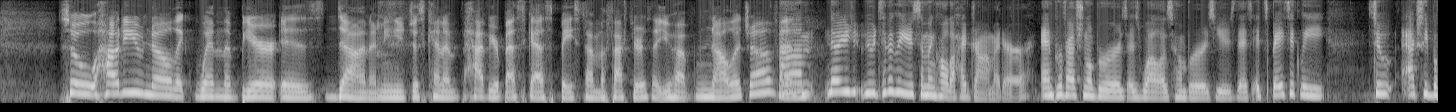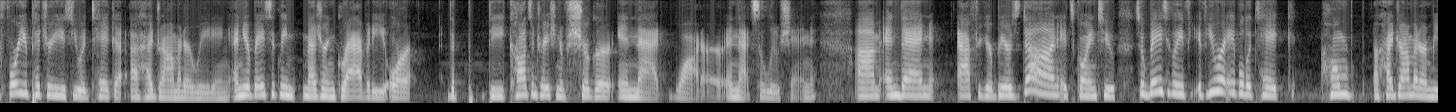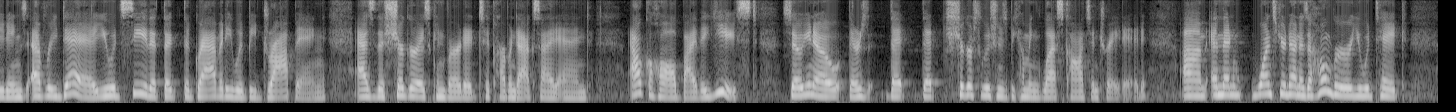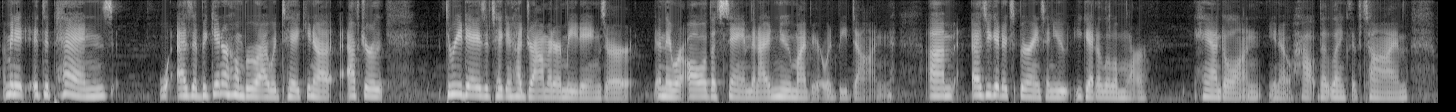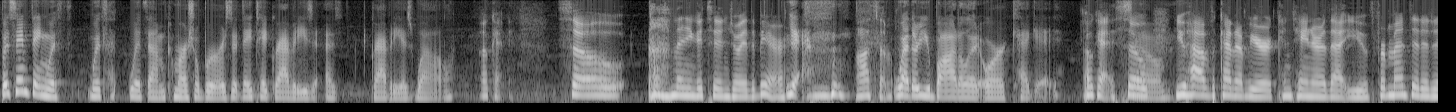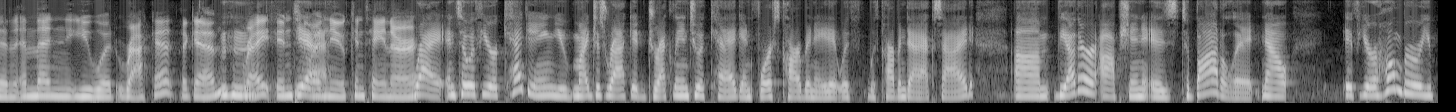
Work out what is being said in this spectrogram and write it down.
so, how do you know like when the beer is done? I mean, you just kind of have your best guess based on the factors that you have knowledge of. Um, no, you, you would typically use something called a hydrometer, and professional brewers as well as home brewers use this. It's basically so actually before you pitch your yeast, you would take a, a hydrometer reading, and you're basically measuring gravity or the the concentration of sugar in that water in that solution, um, and then after your beer's done, it's going to. So basically, if, if you were able to take home or hydrometer meetings every day, you would see that the, the gravity would be dropping as the sugar is converted to carbon dioxide and alcohol by the yeast. So you know there's that that sugar solution is becoming less concentrated. Um, and then once you're done as a home brewer, you would take. I mean, it, it depends. As a beginner home brewer, I would take you know after three days of taking hydrometer meetings, or and they were all the same, then I knew my beer would be done. Um, as you get experience and you, you get a little more handle on you know how the length of time, but same thing with with with um, commercial brewers that they take gravities as gravity as well. Okay. So then you get to enjoy the beer. Yeah, Awesome. whether you bottle it or keg it. Okay, so, So- you have kind of your container that you fermented it in, and then you would rack it again, right, into Yeah. a new container. Right. And so if you're kegging, you might just rack it directly into a keg and force carbonate it with, with carbon dioxide. Um, the other option is to bottle it. Now, if you're a home brewer, you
